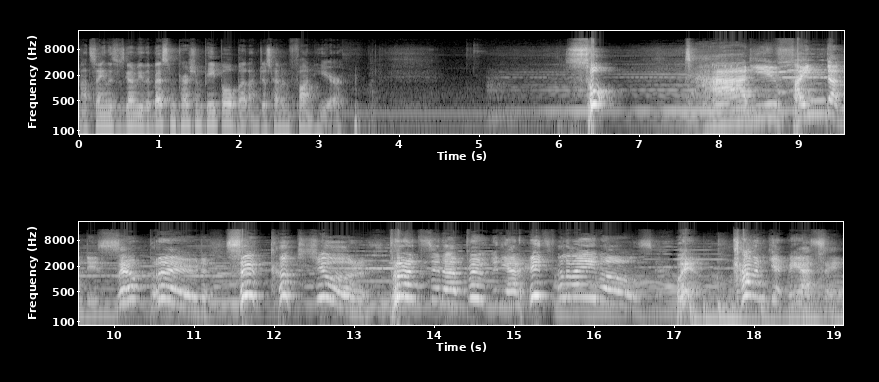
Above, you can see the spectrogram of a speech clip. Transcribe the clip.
Not saying this is going to be the best impression, people, but I'm just having fun here. So, Tad you find Andy so proud, so cocksure, prancing about with your heads full of evils. Well, come and get me, I say.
